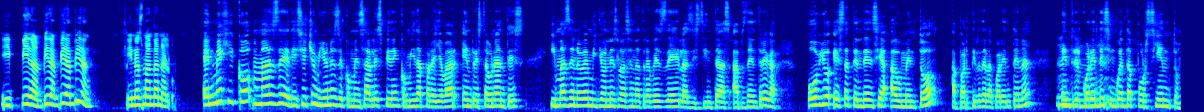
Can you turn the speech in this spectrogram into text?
Y pidan, pidan, pidan, pidan. Y nos mandan algo. En México, más de 18 millones de comensales piden comida para llevar en restaurantes y más de 9 millones lo hacen a través de las distintas apps de entrega. Obvio, esta tendencia aumentó a partir de la cuarentena entre el 40 y 50%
